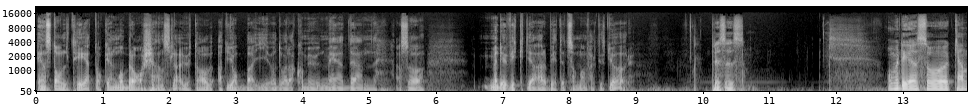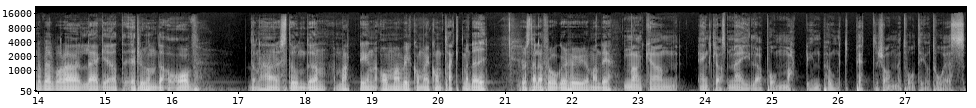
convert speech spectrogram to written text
en stolthet och en må bra-känsla utav att jobba i Uddevalla kommun med, den, alltså, med det viktiga arbetet som man faktiskt gör. Precis. Och med det så kan det väl vara läge att runda av den här stunden. Martin, om man vill komma i kontakt med dig för att ställa frågor, hur gör man det? Man kan enklast mejla på martin.pettersson med två t och två s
